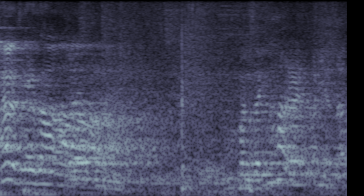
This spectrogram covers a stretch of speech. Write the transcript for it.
はいお疲れさんこれ先離れ何やった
